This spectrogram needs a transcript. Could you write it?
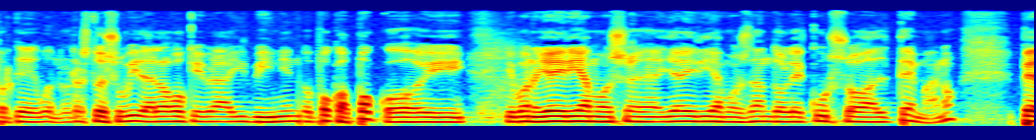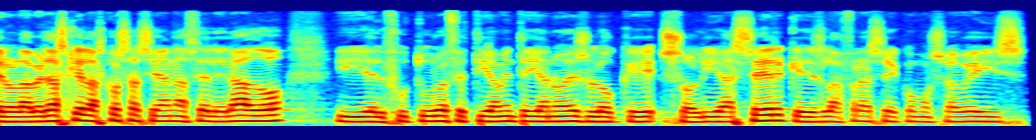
porque bueno, el resto de su vida era algo que iba a ir viniendo poco a poco y, bueno, ya iríamos, eh, ya iríamos dándole curso al tema, ¿no? Pero la verdad es que las cosas se han acelerado y el futuro efectivamente ya no es lo que solía ser, que es la frase, como sabéis,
